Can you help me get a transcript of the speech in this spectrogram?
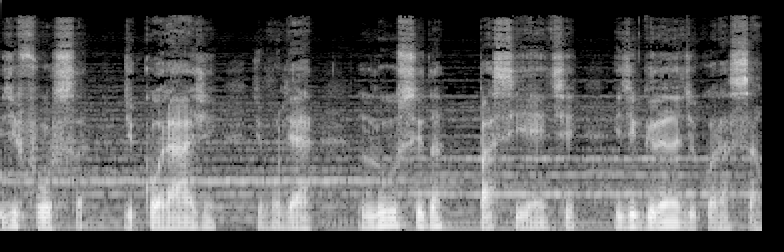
e de força, de coragem, de mulher lúcida, paciente e de grande coração.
